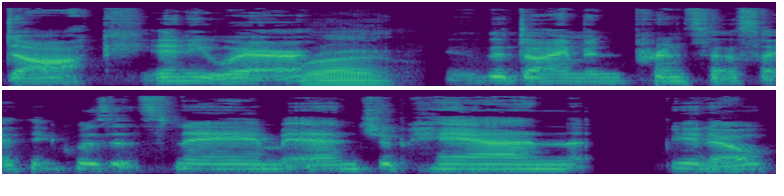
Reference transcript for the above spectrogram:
dock anywhere. Right. The Diamond Princess, I think, was its name, and Japan, you know,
